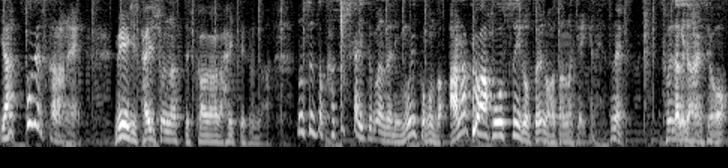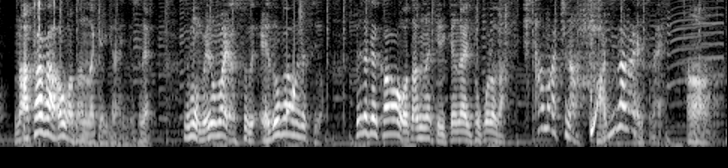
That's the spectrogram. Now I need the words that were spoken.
やっとですからね明治大正になって深川が入ってくるのは。そうすると葛飾行くまでにもう一個今度荒川放水路というのを渡らなきゃいけないんですね。それだけじゃないですよ。中川を渡らなきゃいけないんですね。でもう目の前はすぐ江戸川ですよ。それだけ川を渡らなきゃいけないところが下町なはずがないですね。ああ。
